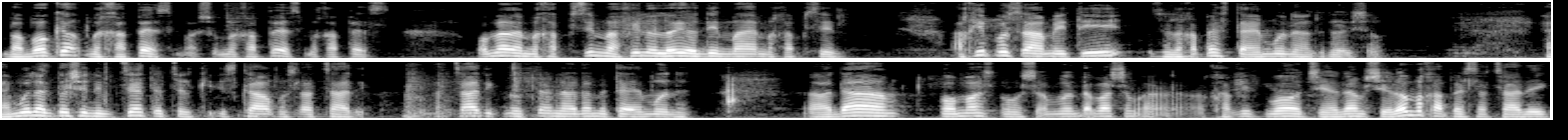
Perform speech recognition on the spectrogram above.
בבוקר, מחפש משהו, מחפש, מחפש. הוא אומר, הם מחפשים ואפילו לא יודעים מה הם מחפשים. החיפוש האמיתי זה לחפש את האמונה הקדושה. האמונה הקדושה נמצאת אצל איסקרפוס לצדיק. הצדיק נותן לאדם את האמונה. האדם, הוא ממש, הוא שם דבר שם חביב מאוד, שאדם שלא מחפש לצדיק,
